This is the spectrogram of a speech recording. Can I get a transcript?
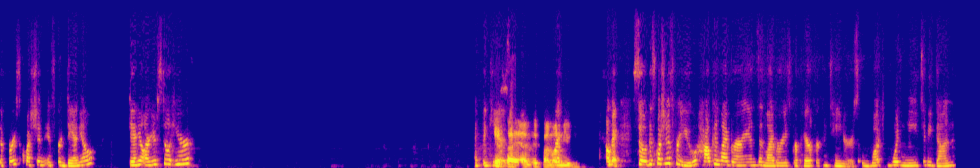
the first question is for Daniel. Daniel, are you still here? I think he Yes, is. I am if I'm Right. unmuted. Okay, so this question is for you. How can librarians and libraries prepare for containers? What would need to be done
